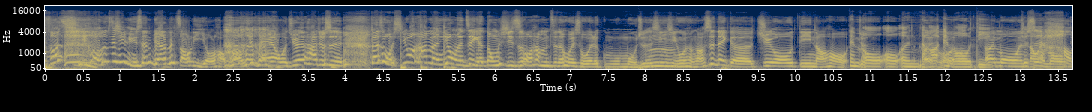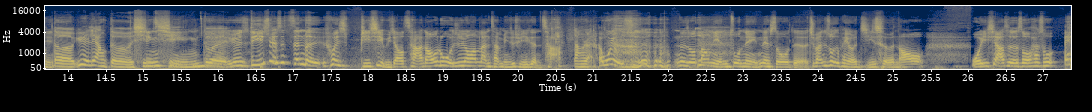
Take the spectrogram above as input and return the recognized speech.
想说奇怪，我说这些女生不要在那边找理由了，好不好？我就没有，我觉得她就是，但是我希望他们用了这个东西之后，他们真的会所谓的木木，就是心情会很好，是那个 G O D，然后 M 就 O O N，然后 M O O D，M O N，就是好的月亮的心心情，对，因为的确是真的会脾气比较差，然后如果就是用到烂产品，就脾气更差。当然哎，我有一次那时候当年坐那那时候的，就反正就坐个朋友的机车，然后。我一下车的时候，他说：“哎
